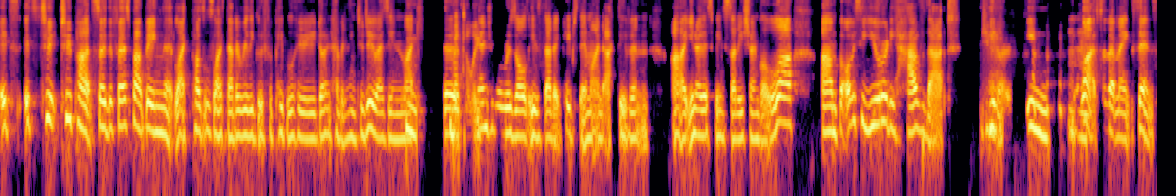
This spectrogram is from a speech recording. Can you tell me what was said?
it's it's two two parts. So the first part being that like puzzles like that are really good for people who don't have anything to do, as in like mm, the mentally. tangible result is that it keeps their mind active and uh, you know there's been studies showing blah blah blah. Um, but obviously you already have that, yeah. you know, in mm-hmm. life, so that makes sense.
